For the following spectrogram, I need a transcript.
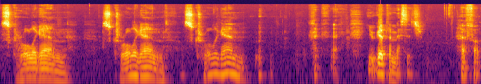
scroll again, scroll again, scroll again. you get the message. Have fun.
